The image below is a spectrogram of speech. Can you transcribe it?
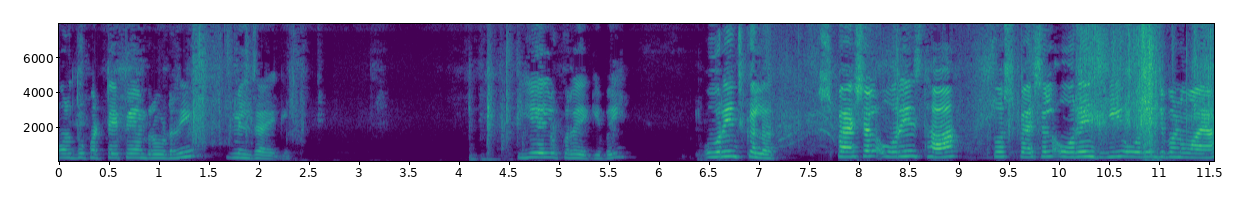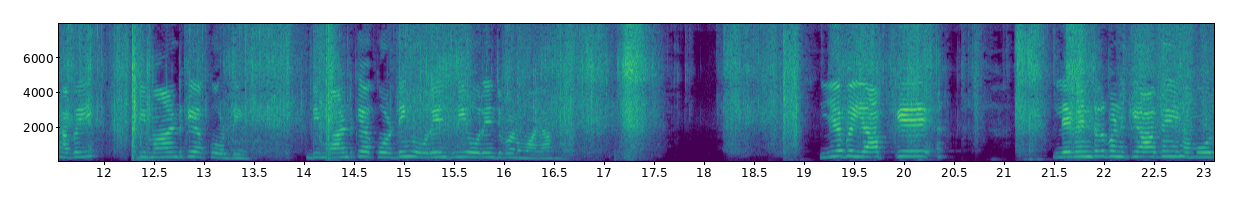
और दुपट्टे पे एम्ब्रॉयडरी मिल जाएगी। ये लुक रहेगी भाई। ऑरेंज कलर स्पेशल ऑरेंज था तो स्पेशल ऑरेंज ही ऑरेंज बनवाया है भाई। डिमांड के अकॉर्डिंग डिमांड के अकॉर्डिंग ऑरेंज ही ऑरेंज बनवाया है। ये भैया आपके लेवेंडर बन के आ गए हैं मोड़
